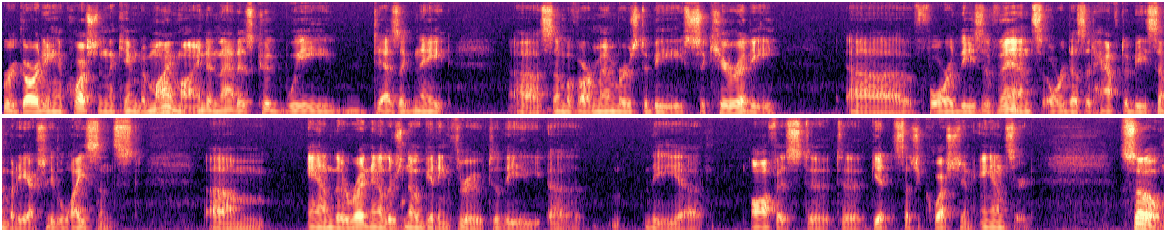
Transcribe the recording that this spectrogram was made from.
regarding a question that came to my mind, and that is could we designate uh, some of our members to be security uh, for these events, or does it have to be somebody actually licensed? Um, and there, right now, there's no getting through to the uh, the uh, office to, to get such a question answered. So,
